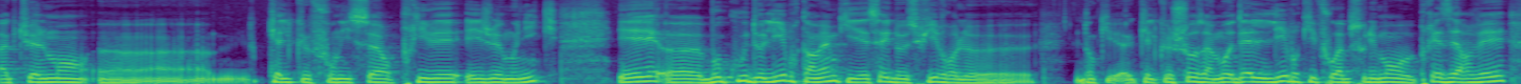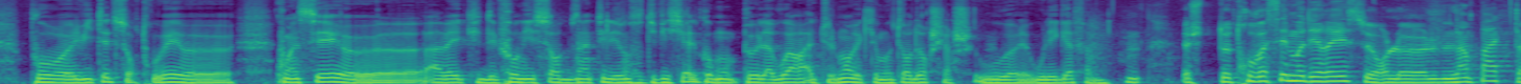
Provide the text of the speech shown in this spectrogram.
actuellement quelques fournisseurs privés et hégémoniques et beaucoup de livres quand même qui essaye de suivre le, donc quelque chose, un modèle libre qu'il faut absolument préserver pour éviter de se retrouver euh, coincé euh, avec des fournisseurs d'intelligence artificielle comme on peut l'avoir actuellement avec les moteurs de recherche ou, euh, ou les GAFAM. Je te trouve assez modéré sur l'impact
